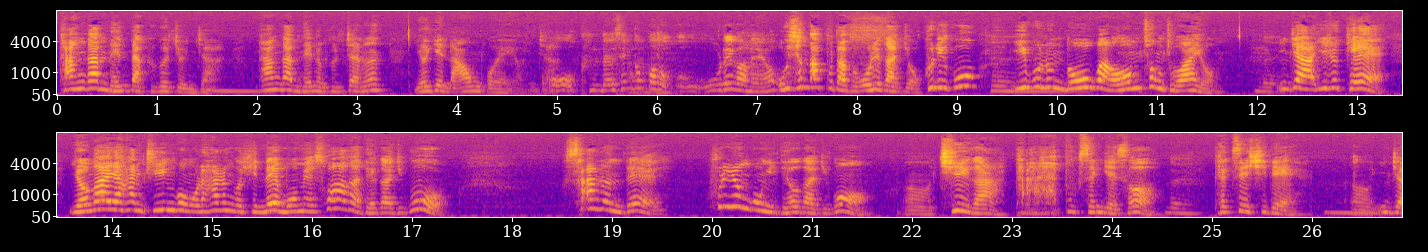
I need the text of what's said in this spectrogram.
반감된다 그거죠 이제 음. 반감되는 글자는 여기에 나온 거예요 이제 어, 근데 생각보다 오- 오래 가네요. 오 생각보다도 오래 가죠 그리고 음. 이분은 노후가 엄청 좋아요 네. 이제 이렇게 영화의 한 주인공을 하는 것이 내 몸에 소화가 돼가지고 사는데 훈련공이 되어가지고 어, 지혜가 다푹 생겨서 네. 백세 시대 음. 어, 이제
